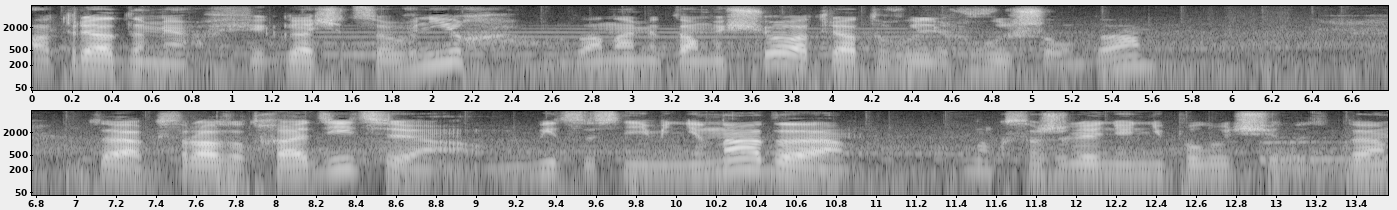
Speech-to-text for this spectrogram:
отрядами фигачиться в них. За нами там еще отряд вы... вышел, да? Так, сразу отходите биться с ними не надо. Но, к сожалению, не получилось, да?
